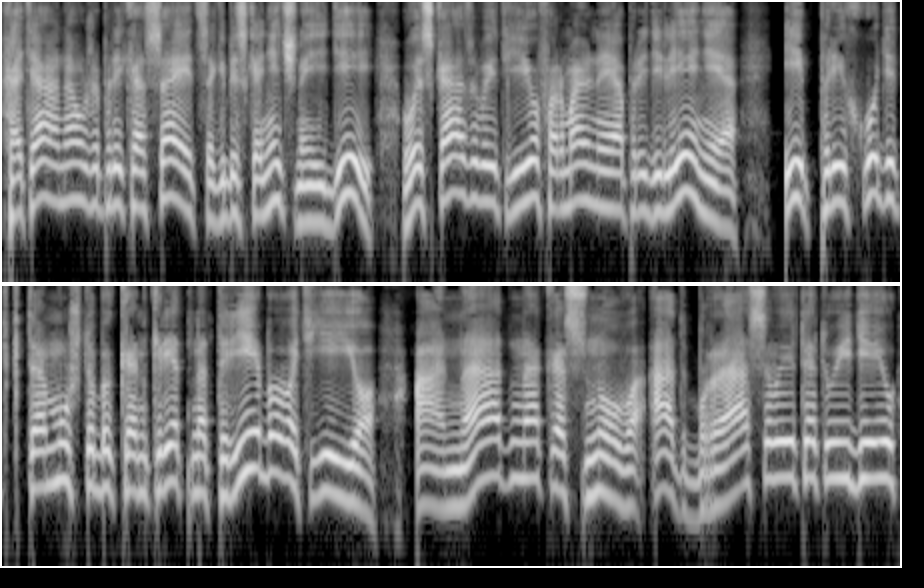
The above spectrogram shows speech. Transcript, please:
хотя она уже прикасается к бесконечной идее, высказывает ее формальные определения – и приходит к тому, чтобы конкретно требовать ее, она, однако, снова отбрасывает эту идею,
